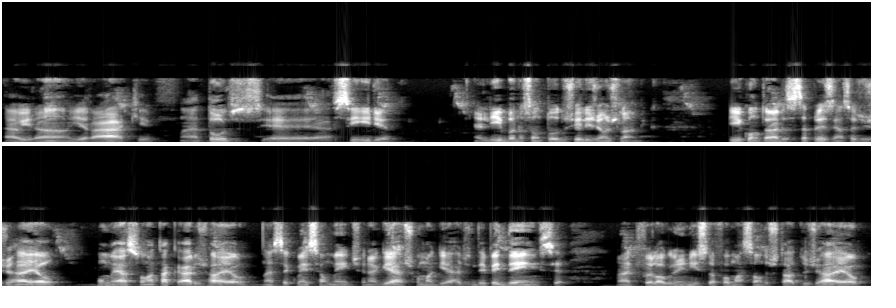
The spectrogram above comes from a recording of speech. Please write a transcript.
né, o Irã, Iraque, né, todos, é, Síria, é, Líbano, são todos de religião islâmica e, contrários a essa presença de Israel, começam a atacar Israel né, sequencialmente. Né, guerras como a Guerra de Independência, né, que foi logo no início da formação do Estado de Israel,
